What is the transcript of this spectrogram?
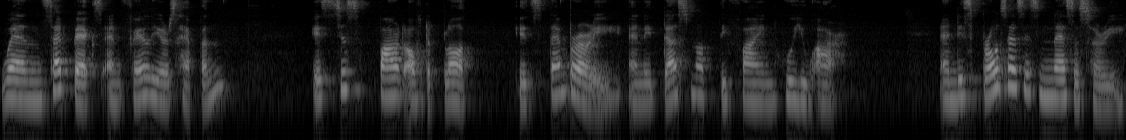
When setbacks and failures happen, it's just part of the plot. It's temporary and it does not define who you are. And this process is necessary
